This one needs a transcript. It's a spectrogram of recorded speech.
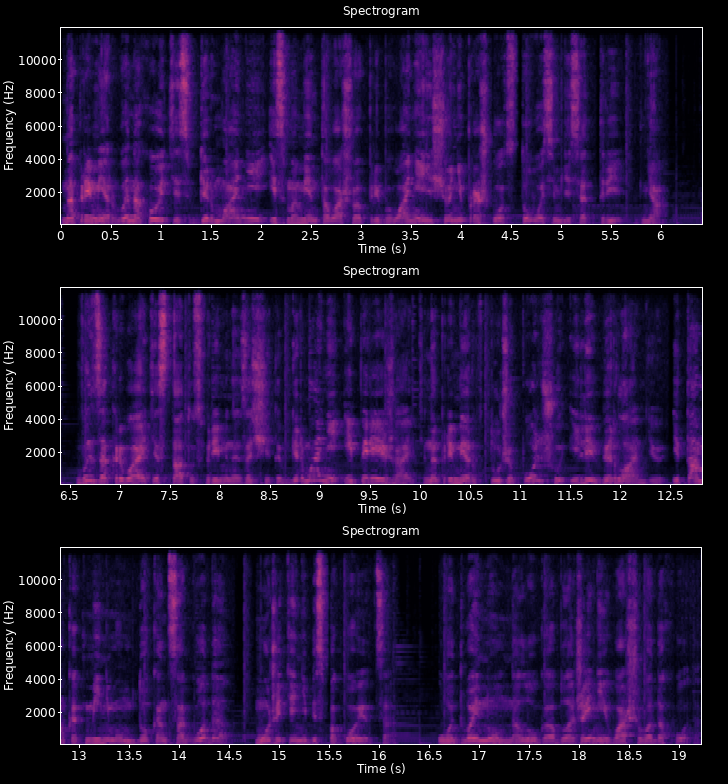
Например, вы находитесь в Германии и с момента вашего пребывания еще не прошло 183 дня. Вы закрываете статус временной защиты в Германии и переезжаете, например, в ту же Польшу или в Ирландию. И там как минимум до конца года можете не беспокоиться о двойном налогообложении вашего дохода.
